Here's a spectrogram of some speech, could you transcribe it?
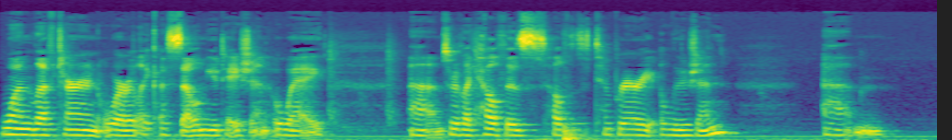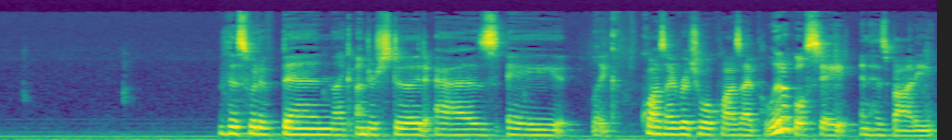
one left turn or like a cell mutation away. Um, sort of like health is health is a temporary illusion. Um, this would have been like understood as a like quasi ritual, quasi political state in his body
